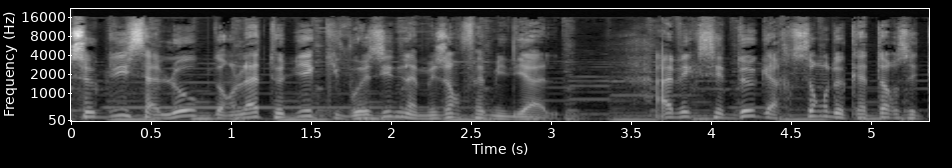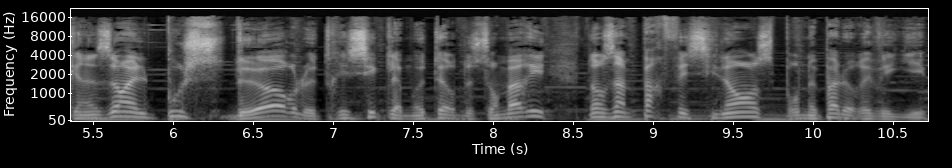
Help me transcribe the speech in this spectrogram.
se glisse à l'aube dans l'atelier qui voisine la maison familiale. Avec ses deux garçons de 14 et 15 ans, elle pousse dehors le tricycle à moteur de son mari dans un parfait silence pour ne pas le réveiller.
